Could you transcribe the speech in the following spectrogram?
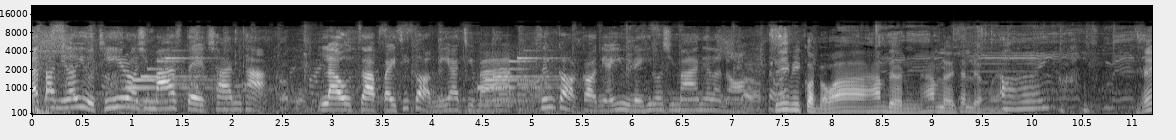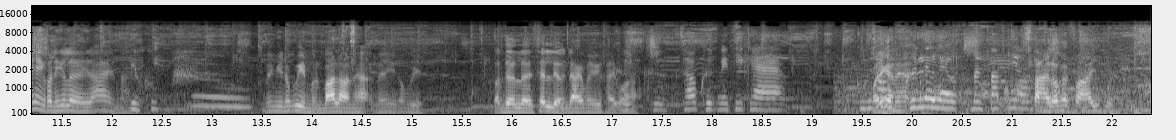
และตอนนี้เราอยู่ที่ฮิโรชิมาสเตชันค่ะเราจะไปที่เกาะมิยาจิมะซึ่งเกาะเกาะเนี้ยอยู่ในฮิโรชิมาเนี่ยแหละเนาะที่นี่มีกฎแบบว่าห้ามเดินห้ามเลยเส้นเหลืองเลยเอ้ยนี่คนนี้ก็เลยได้เห็นไหมเดี๋ยวเขาเมาไม่มีนกหวีดเหมือนบ้านเรานะฮะไม่มีนกหวีดเราเดินเลยเส้นเหลืองได้ไม่มีใครว่า คือชอบคึกในที่แคบคุณผู้ไปชด้วยกัมนนะฮะ ขึ้นเร็วๆ มันแป๊บเดียว สไตล์รถไฟฟ้าญี่ปุ่นแ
